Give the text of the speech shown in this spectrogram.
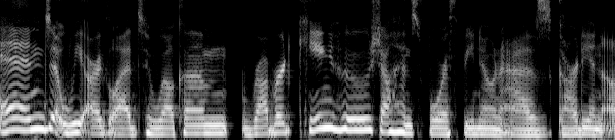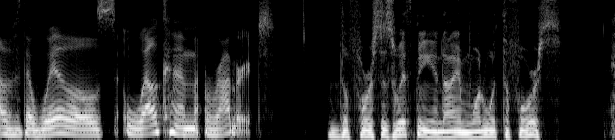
And we are glad to welcome Robert King, who shall henceforth be known as Guardian of the Whills. Welcome, Robert. The Force is with me, and I am one with the Force.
